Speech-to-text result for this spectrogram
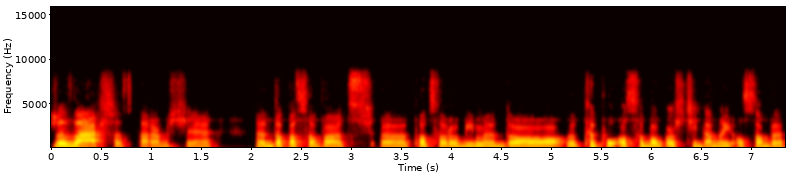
że zawsze staram się dopasować to, co robimy do typu osobowości danej osoby.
